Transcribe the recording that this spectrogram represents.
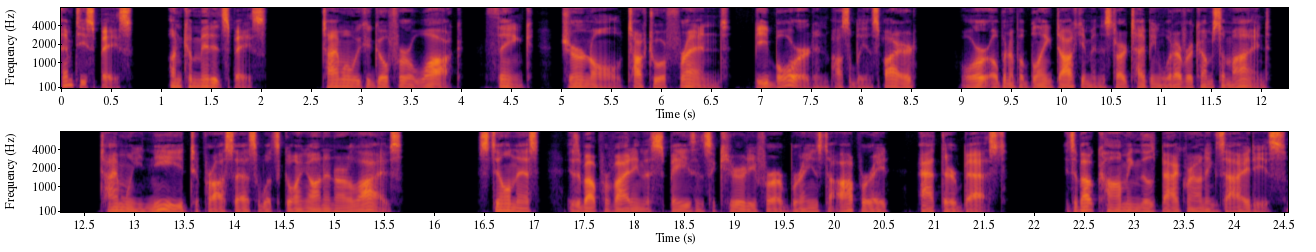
empty space, uncommitted space, time when we could go for a walk, think, journal, talk to a friend, be bored and possibly inspired, or open up a blank document and start typing whatever comes to mind. Time we need to process what's going on in our lives. Stillness is about providing the space and security for our brains to operate at their best. It's about calming those background anxieties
